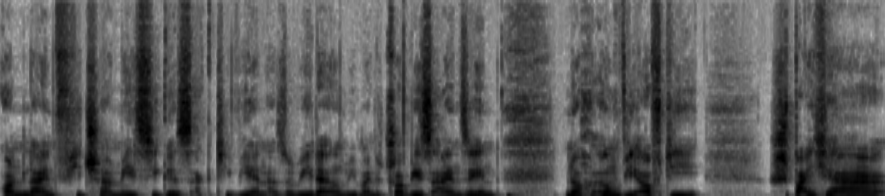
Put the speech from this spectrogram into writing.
Online-Feature-mäßiges aktivieren. Also weder irgendwie meine Jobbies einsehen, noch irgendwie auf die Speicher,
